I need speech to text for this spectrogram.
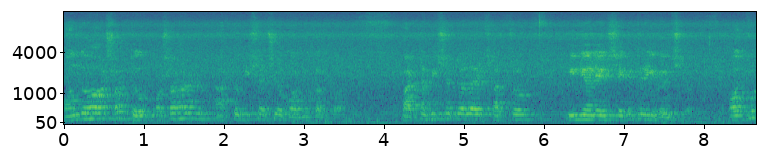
অন্ধ হওয়া সত্ত্বেও অসাধারণ আত্মবিশ্বাসী ও কর্মতৎপর। পাটনা বিশ্ববিদ্যালয়ের ছাত্র ইউনিয়নের সেক্রেটারি হয়েছিল। অদ্ভুত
